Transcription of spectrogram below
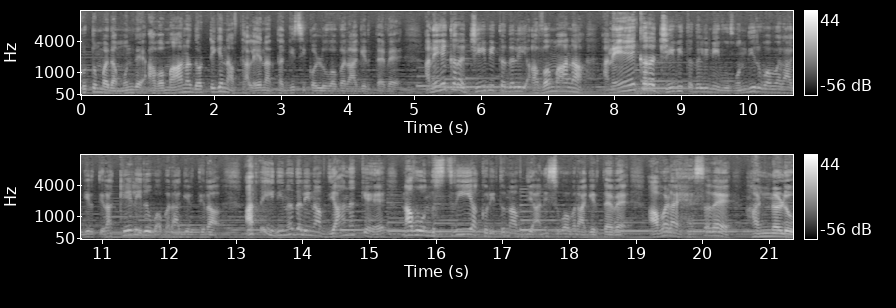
ಕುಟುಂಬದ ಮುಂದೆ ಅವಮಾನದೊಟ್ಟಿಗೆ ನಾವು ತಲೆಯನ್ನು ತಗ್ಗಿಸಿಕೊಳ್ಳುವವರಾಗಿರ್ತೇವೆ. ಅನೇಕರ ಜೀವಿತದಲ್ಲಿ ಅವಮಾನ, ಅನೇಕರ ಜೀವಿತದಲ್ಲಿ ನೀವು ಹೊಂದಿರುವವರಾಗಿರ್ತೀರ, ಕೇಳಿರುವವರಾಗಿರ್ತೀರ? ಆದರೆ ಈ ದಿನದಲ್ಲಿ ನಾವು ಧ್ಯಾನಕ್ಕೆ, ನಾವು ಒಂದು ಸ್ತ್ರೀಯ ಕುರಿತು ನಾವು ಧ್ಯಾನಿಸುವವರಾಗಿರ್ತೇವೆ. ಅವಳ ಹೆಸರೇ ಹಣ್ಣಳು.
